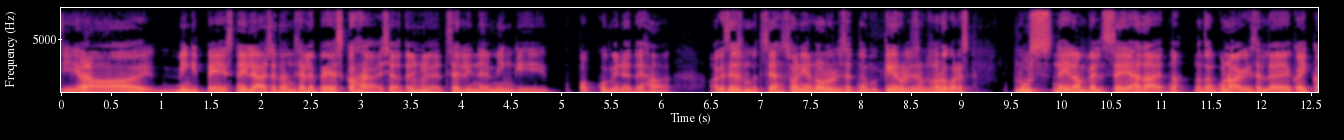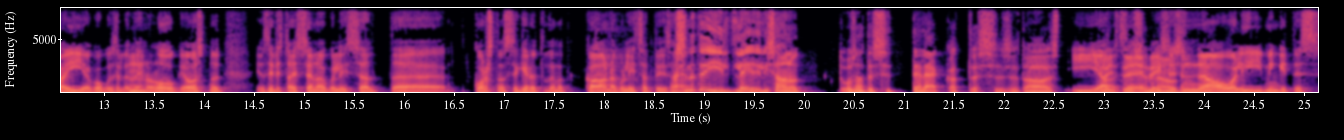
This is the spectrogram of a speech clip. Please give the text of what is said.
ja yeah. mingid PS4 asjad on seal ja PS2 asjad on ju -hmm., et selline mingi pakkumine teha. aga selles mõttes jah, Sony on oluliselt nagu keerulisemas olukorras pluss neil on veel see häda, et noh, nad on kunagi selle Kaikai ja kogu selle mm. tehnoloogia ostnud ja sellist asja nagu lihtsalt äh, korstnasse kirjutada nad ka nagu lihtsalt ei saa. kas nad ei lisanud osadesse telekatesse seda? ja see PlayStation Now oli mingites,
